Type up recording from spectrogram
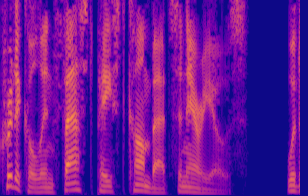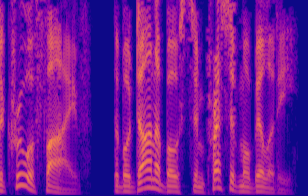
critical in fast-paced combat scenarios. With a crew of five, the Bohdana boasts impressive mobility,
